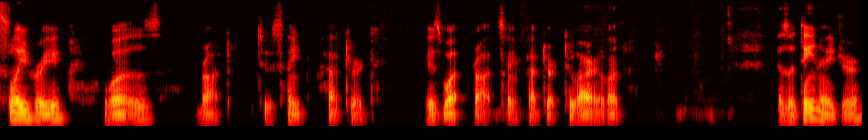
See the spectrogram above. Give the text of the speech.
Slavery was brought to St. Patrick, is what brought St. Patrick to Ireland. As a teenager,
